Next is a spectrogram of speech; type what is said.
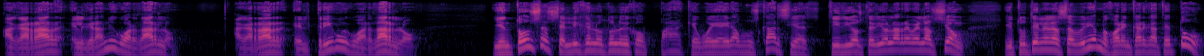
agarrar el grano y guardarlo, agarrar el trigo y guardarlo. Y entonces lo tú le dijo, ¿para qué voy a ir a buscar? Si, si Dios te dio la revelación y tú tienes la sabiduría, mejor encárgate tú.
